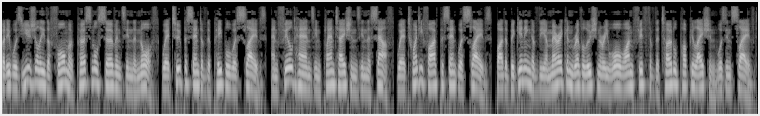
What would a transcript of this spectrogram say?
but it was usually the form of personal servants in the North where 2% of the people were slaves, and field hands in plantations in the South where 25% were slaves. By the beginning of the American Revolutionary War one-fifth of the total population was enslaved.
